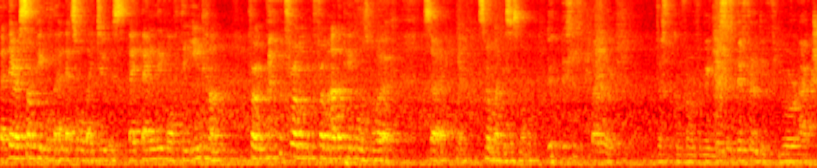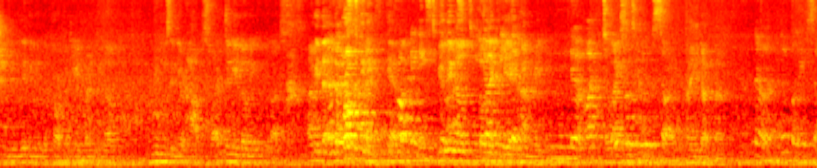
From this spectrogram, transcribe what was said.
But there are some people, and that's all they do is they, they live off the income from, from, from other people's work. So, yeah, it's not my business model. This is, by the way, just to confirm for me, this is different if you're actually living in the property and renting out rooms in your house, right? Then you don't need to be licensed. I mean, the, No, the property, it's- needs- the yeah, property but needs to be you don't, licensed. You don't need to be a the- country. No, I A license. don't, sorry. Oh, you don't know? No, I don't believe so.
